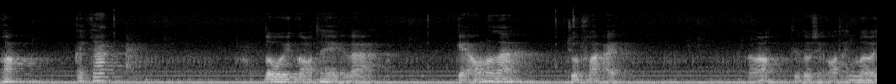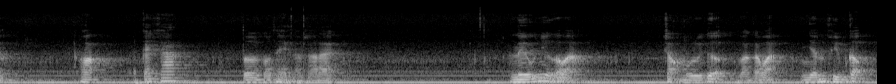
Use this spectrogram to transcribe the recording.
Hoặc cách khác, tôi có thể là kéo nó ra, chuột phải. Đó, thì tôi sẽ có thanh mới. Hoặc cách khác, tôi có thể làm sao đây? Nếu như các bạn chọn một đối tượng và các bạn nhấn phím cộng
